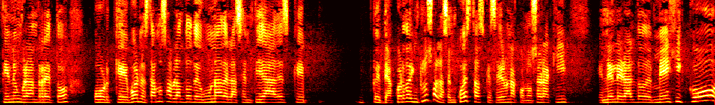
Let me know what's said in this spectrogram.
tiene un gran reto, porque, bueno, estamos hablando de una de las entidades que, de acuerdo incluso a las encuestas que se dieron a conocer aquí en el Heraldo de México,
